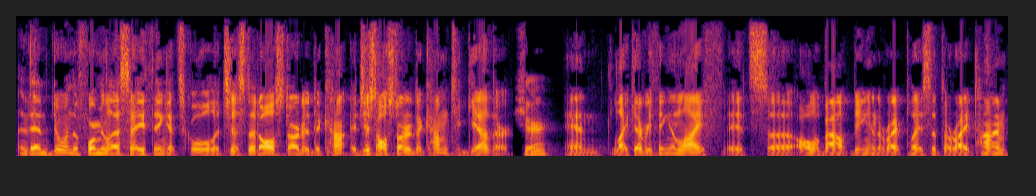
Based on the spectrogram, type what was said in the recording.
And then doing the Formula SA thing at school, it just it all started to come. It just all started to come together. Sure. And like everything in life, it's uh, all about being in the right place at the right time.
